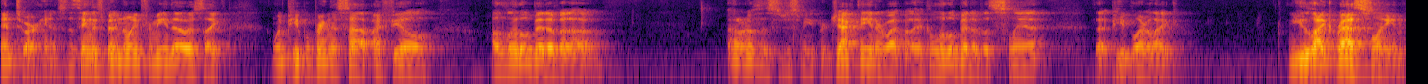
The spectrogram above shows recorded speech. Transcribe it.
into our hands. The thing that's been annoying for me though is like when people bring this up, I feel a little bit of a, I don't know if this is just me projecting or what, but like a little bit of a slant that people are like, you like wrestling.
